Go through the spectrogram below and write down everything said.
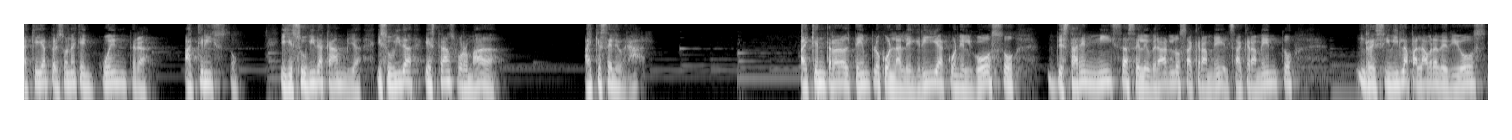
aquella persona que encuentra a Cristo y su vida cambia y su vida es transformada. Hay que celebrar. Hay que entrar al templo con la alegría, con el gozo, de estar en misa, celebrar los el sacramento, recibir la palabra de Dios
